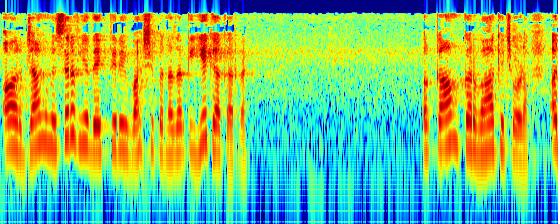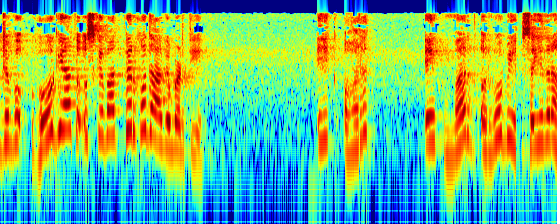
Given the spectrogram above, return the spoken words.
اور جنگ میں صرف یہ دیکھتی رہی واشی پر نظر کی یہ کیا کر رہا ہے؟ اور کام کروا کے چھوڑا۔ اور جب وہ ہو گیا تو اس کے بعد پھر خود آگے بڑھتی ہے۔ ایک عورت، ایک مرد اور وہ بھی سیدنا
